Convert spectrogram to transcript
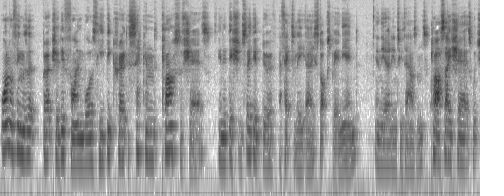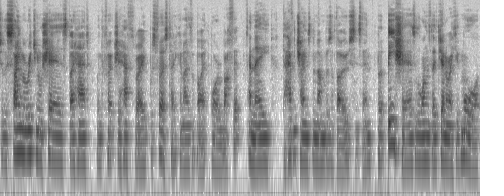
one of the things that Berkshire did find was he did create a second class of shares in addition. So, they did do effectively a stock split in the end in the early 2000s. Class A shares, which are the same original shares they had when the Berkshire Hathaway was first taken over by Warren Buffett, and they, they haven't changed the numbers of those since then. But B shares are the ones they've generated more,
